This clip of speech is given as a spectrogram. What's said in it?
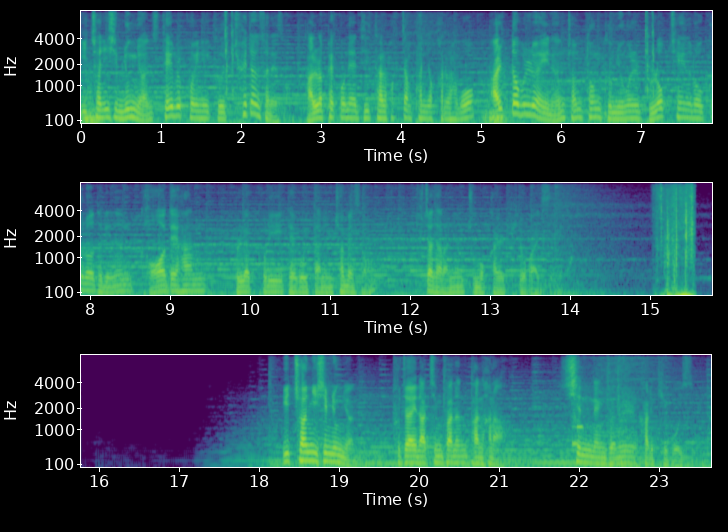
2026년 스테이블 코인이 그 최전선에서 달러 패권의 디지털 확장판 역할을 하고 RWA는 전통 금융을 블록체인으로 끌어들이는 거대한 블랙홀이 되고 있다는 점에서 투자자라면 주목할 필요가 있습니다. 2026년 투자의 나침반은 단 하나 신냉전을 가리키고 있습니다.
